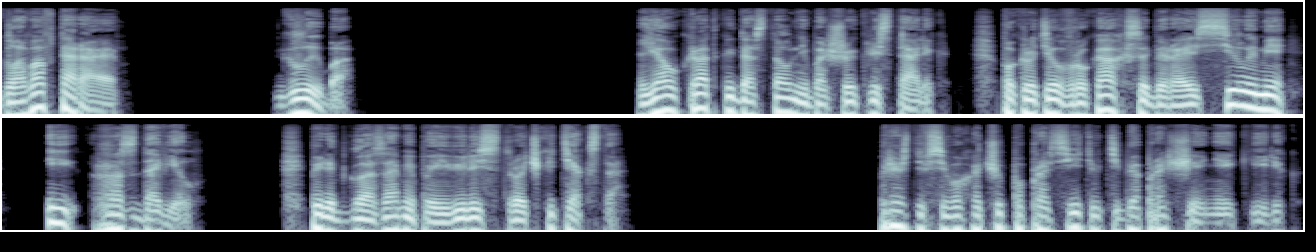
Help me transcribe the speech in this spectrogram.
Глава вторая. Глыба. Я украдкой достал небольшой кристаллик, покрутил в руках, собираясь силами, и раздавил. Перед глазами появились строчки текста. «Прежде всего хочу попросить у тебя прощения, Кирик.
